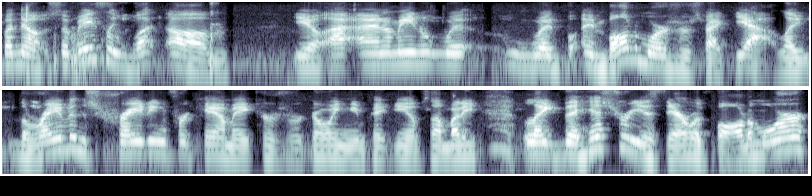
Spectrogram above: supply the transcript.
But no, so basically, what um, you know, I, and I mean with with in Baltimore's respect, yeah, like the Ravens trading for Cam Akers or going and picking up somebody, like the history is there with Baltimore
